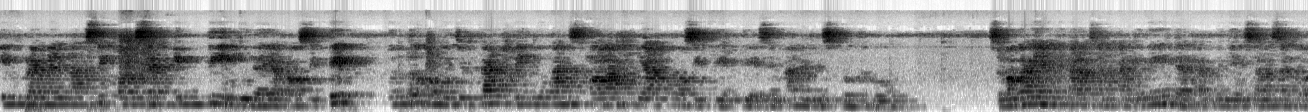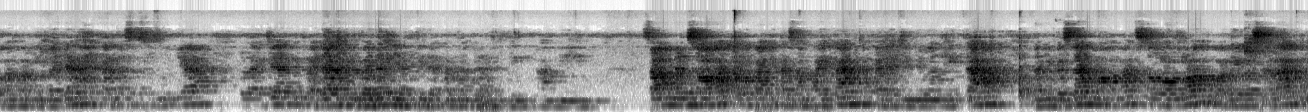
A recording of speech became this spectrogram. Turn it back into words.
implementasi konsep inti budaya positif untuk mewujudkan lingkungan sekolah yang positif di SMA Negeri 10 Kebun. Semoga yang kita laksanakan ini dapat menjadi salah satu amal ibadah karena sesungguhnya belajar itu adalah ibadah yang tidak pernah berhenti. Amin. Salam dan salawat lupa kita sampaikan kepada junjungan kita Nabi besar Muhammad Sallallahu Alaihi Wasallam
